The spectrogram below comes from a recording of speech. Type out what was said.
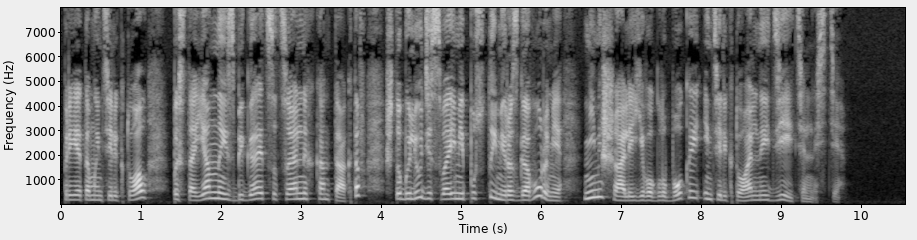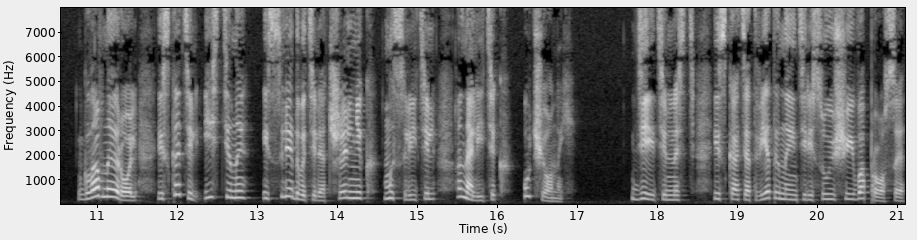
При этом интеллектуал постоянно избегает социальных контактов, чтобы люди своими пустыми разговорами не мешали его глубокой интеллектуальной деятельности. Главная роль – искатель истины, исследователь-отшельник, мыслитель, аналитик, ученый. Деятельность – искать ответы на интересующие вопросы,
